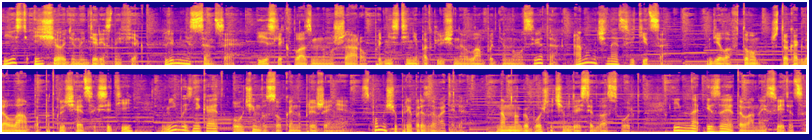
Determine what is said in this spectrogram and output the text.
Есть еще один интересный эффект – люминесценция. Если к плазменному шару поднести неподключенную лампу дневного света, она начинает светиться. Дело в том, что когда лампа подключается к сети, в ней возникает очень высокое напряжение с помощью преобразователя, намного больше, чем 220 вольт. Именно из-за этого она и светится.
